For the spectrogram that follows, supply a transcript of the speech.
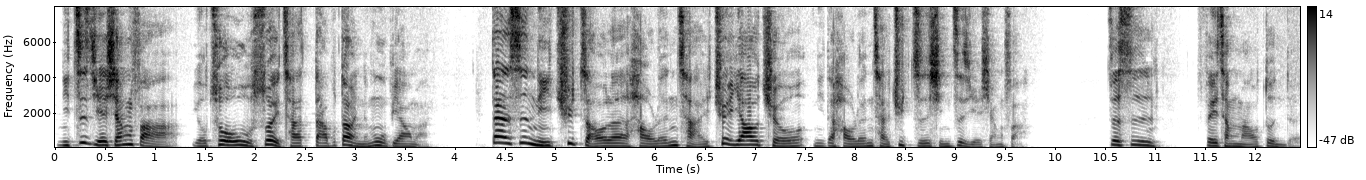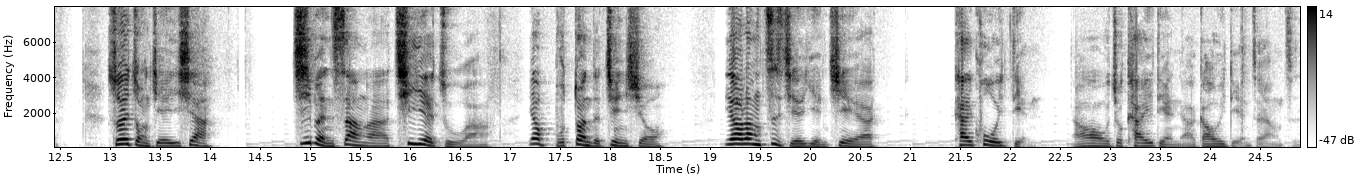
你自己的想法有错误，所以才达不到你的目标嘛。但是你去找了好人才，却要求你的好人才去执行自己的想法，这是非常矛盾的。所以总结一下，基本上啊，企业主啊，要不断的进修，要让自己的眼界啊开阔一点，然后就开一点啊，高一点这样子。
